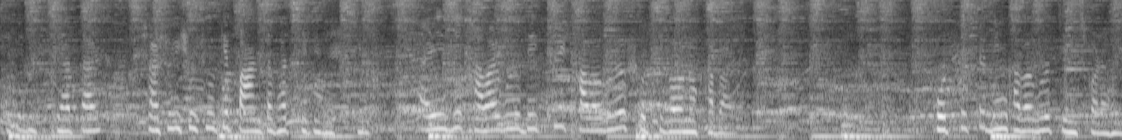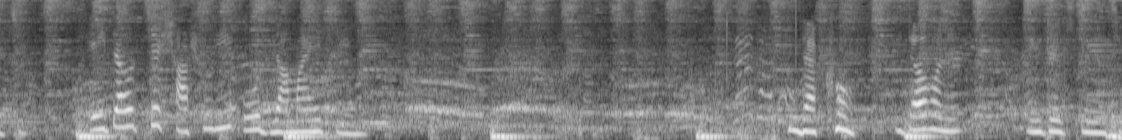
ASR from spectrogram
খেতে দিচ্ছে আর তার শাশুড়ি শ্বশুরকে পান্তা ভাত খেতে দিচ্ছে। আর এই যে খাবারগুলো দেখছি, এই খাবারগুলো সত্যি গরম খাবার। প্রত্যেকটা দিন খাবারগুলো চেঞ্জ করা হয়েছে। এইটা হচ্ছে শাশুড়ি ও জামাইয়ের প্রেম দেখো, এটাও মানে ইন্টারেস্টিং আছে।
